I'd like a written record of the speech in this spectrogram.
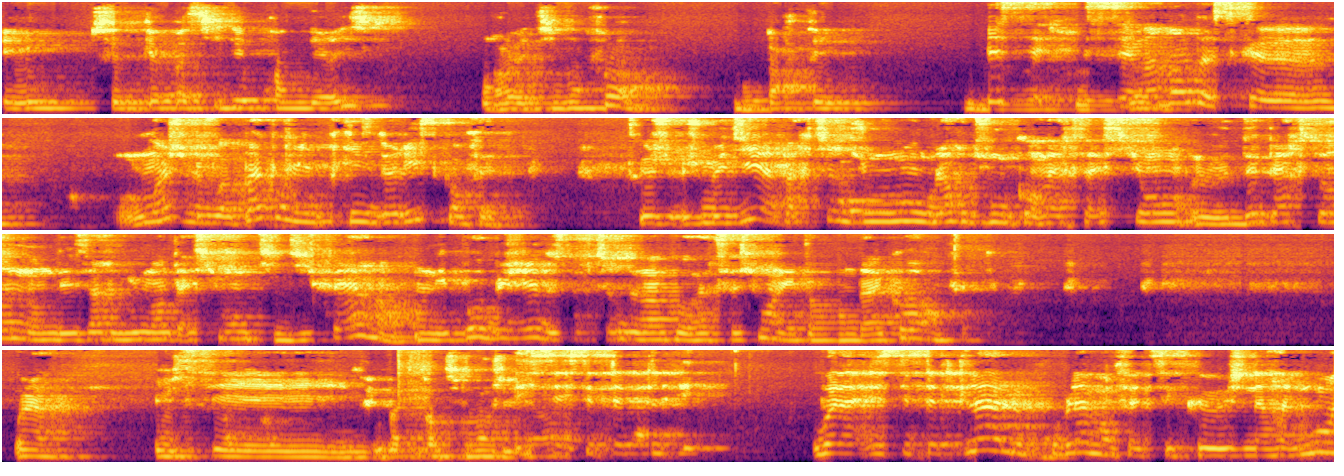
et cette capacité de prendre des risques relativement fort. Vous partez. C'est marrant parce que moi je ne vois pas comme une prise de risque en fait. Je, me dis à partir du moment où lors d'une conversation euh, deux personnes ont des argumentations qui diffèrent, on n'est pas obligé de sortir de la conversation en étant d'accord en fait. Voilà. C'est peut-être voilà, c'est peut-être là le problème en fait, c'est que généralement,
